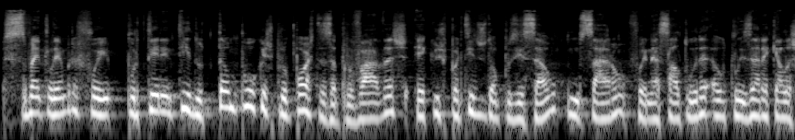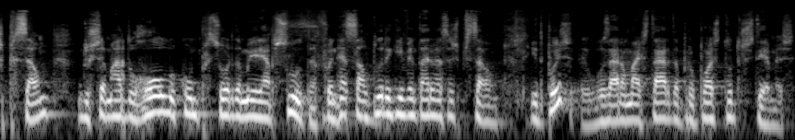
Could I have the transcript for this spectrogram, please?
se bem te lembras, foi por terem tido tão poucas propostas aprovadas é que os partidos da oposição começaram, foi nessa altura, a utilizar aquela expressão do chamado rolo compressor da maioria absoluta. Foi nessa altura que inventaram essa expressão. E depois usaram mais tarde a propósito de outros temas.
